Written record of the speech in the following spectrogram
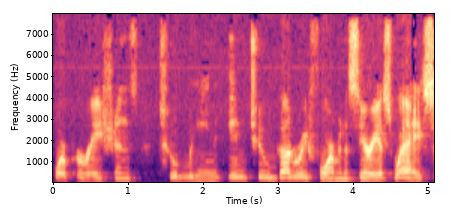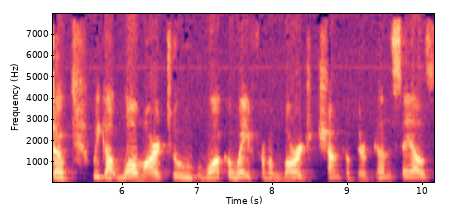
corporations to lean into gun reform in a serious way. So we got Walmart to walk away from a large chunk of their gun sales.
